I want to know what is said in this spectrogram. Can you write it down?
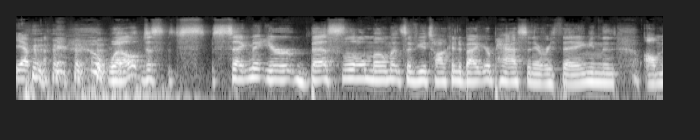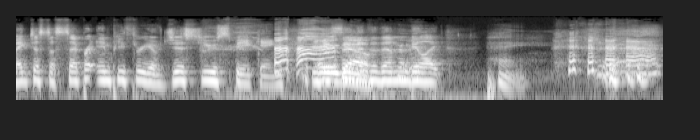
Yep. well, just s- segment your best little moments of you talking about your past and everything, and then I'll make just a separate MP3 of just you speaking. You can send go. it to them and be like, hey. I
